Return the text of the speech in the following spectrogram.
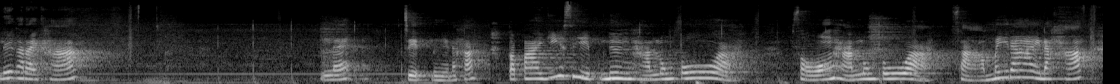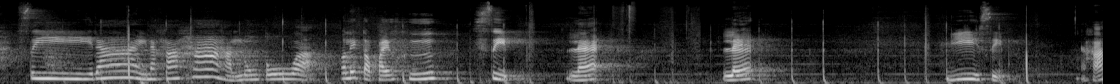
เลขอะไรคะ และ เจ็ดเลยนะคะ ต่อไปยี่สิบหนึ่งหารลงตัวสองหารลงตัวสามไม่ได้นะคะสี่ได้นะคะห้าหารลงตัวก็เลขต่อไปก็คือสิบและ และยี่สิบนะคะ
